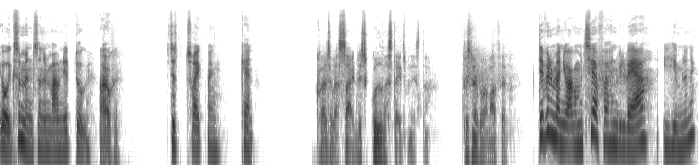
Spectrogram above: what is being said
Jo, ikke som en, sådan en marionetdukke. Nej, okay. Det tror jeg ikke, man... Det kunne altså være sejt, hvis Gud var statsminister. Det synes jeg kunne være meget fedt. det vil man jo argumentere for, at han vil være i himlen, ikke?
